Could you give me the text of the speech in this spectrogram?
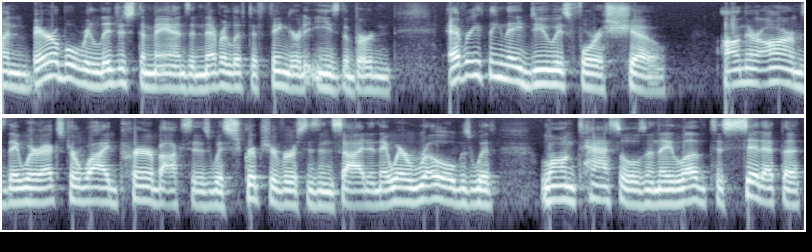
unbearable religious demands and never lift a finger to ease the burden. Everything they do is for a show. On their arms, they wear extra wide prayer boxes with scripture verses inside, and they wear robes with long tassels and they love to sit at the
